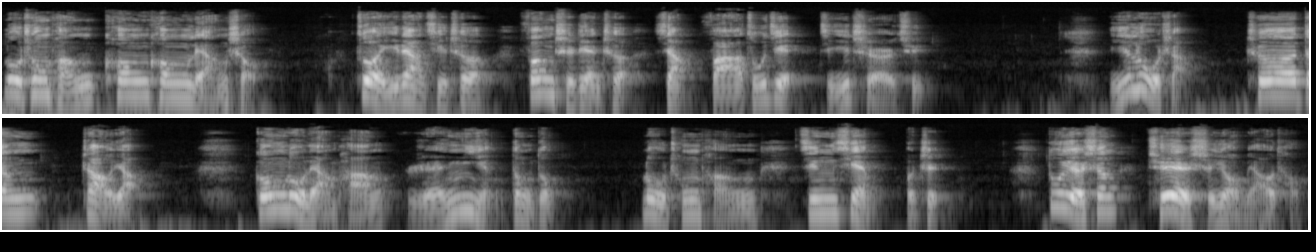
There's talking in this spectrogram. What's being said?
陆冲鹏空空两手，坐一辆汽车，风驰电掣向法租界疾驰而去。一路上车灯照耀，公路两旁人影动动。陆冲鹏惊现不至，杜月笙确实有苗头。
